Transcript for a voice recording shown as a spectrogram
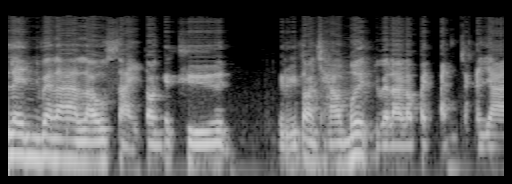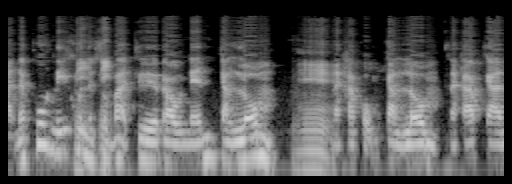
เลนเวลาเราใส่ตอนกลางคืน หรือตอนเช้ามืดเวลาเราไปปั่นจักรยานนะพวกนี้คุณสมบัติคือเราเน้นกันลมนี่นะครับผมกันลมนะครับการ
